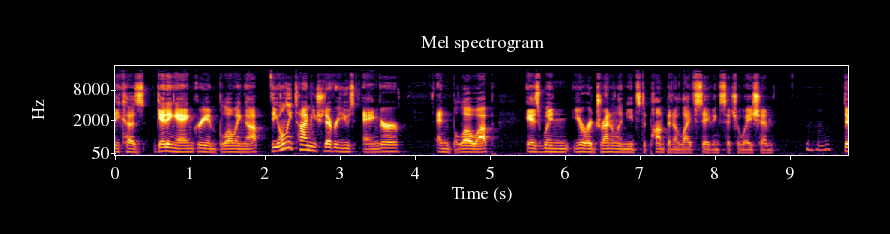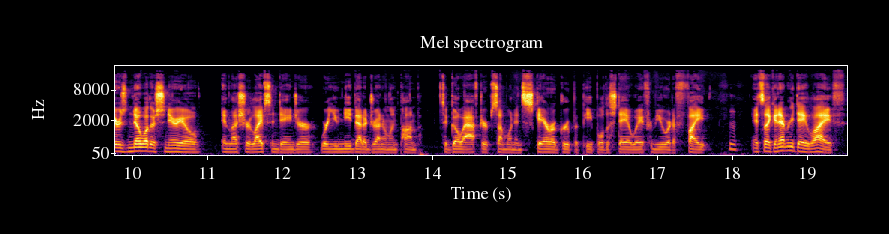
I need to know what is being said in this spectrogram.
because getting angry and blowing up, the only time you should ever use anger and blow up is when your adrenaline needs to pump in a life saving situation. Mm-hmm. There's no other scenario, unless your life's in danger, where you need that adrenaline pump to go after someone and scare a group of people to stay away from you or to fight. Hmm. It's like in everyday life,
